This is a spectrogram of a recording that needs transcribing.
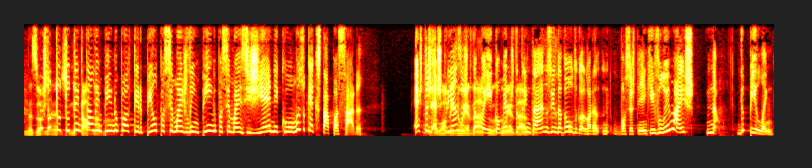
na zona Mas tu, tu, tu tem que estar normal. limpinho, não pode ter pelo para ser mais limpinho, para ser mais higiênico. Mas o que é que se está a passar? Estas, Mas as crianças é que estão aí com não menos é de 30 dado. anos ainda de... Agora, vocês têm que evoluir mais. Não, depilem.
